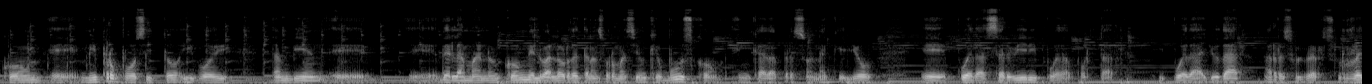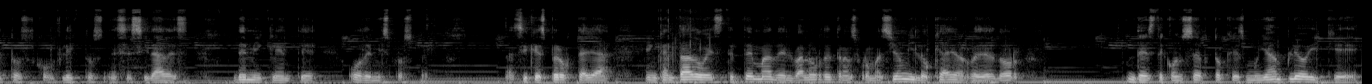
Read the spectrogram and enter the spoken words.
con eh, mi propósito y voy también eh, de la mano con el valor de transformación que busco en cada persona que yo pueda servir y pueda aportar y pueda ayudar a resolver sus retos, conflictos, necesidades de mi cliente o de mis prospectos. Así que espero que te haya encantado este tema del valor de transformación y lo que hay alrededor de este concepto que es muy amplio y que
